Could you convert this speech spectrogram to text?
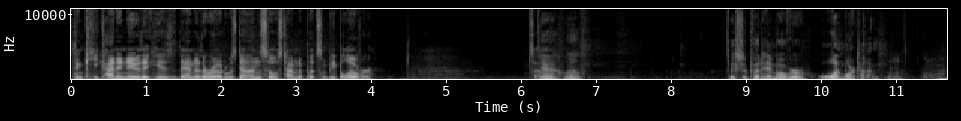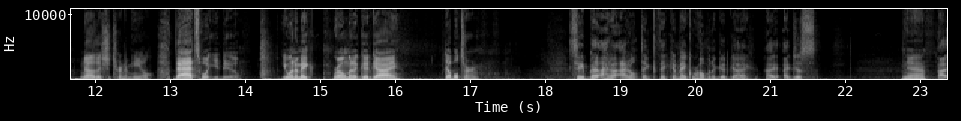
think he kind of knew that his the end of the road was done, so it was time to put some people over. So Yeah, well, they should put him over one more time. Hmm. no, they should turn him heel. That's what you do. You want to make Roman a good guy? Double turn. See, but I don't, I don't think they can make Roman a good guy. I, I just, Yeah. I,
